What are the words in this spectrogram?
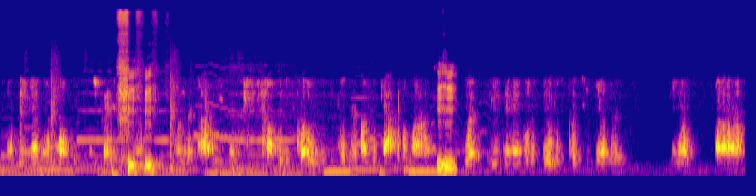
You know, we doesn't want business credit. One of the top reasons companies close is because they're undercapitalized. Mhm. What we've been able to do is put together, you know, uh,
